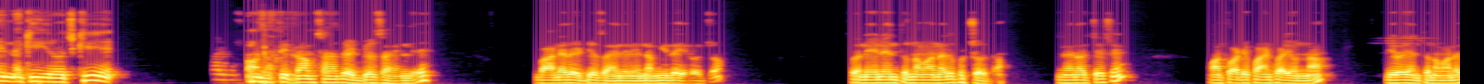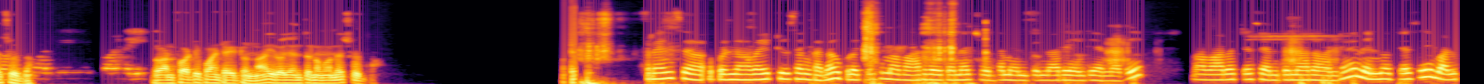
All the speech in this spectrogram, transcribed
నిన్నకి ఈ రోజుకి వన్ ఫిఫ్టీ గ్రామ్స్ అనేది రెడ్యూస్ అయింది. బాగానే రెడ్యూస్ అయింది నిన్న మీద ఈరోజు. సో నేను ఎంత ఉన్నామన్నది ఇప్పుడు చూద్దాం. నేను వచ్చేసి వన్ ఫార్టీ పాయింట్ ఫైవ్ ఉన్నా. ఈరోజు ఎంత ఉన్నాం అనేది చూద్దాం. వన్ ఫార్టీ పాయింట్ ఎయిట్ ఉన్నా. ఈరోజు ఎంత ఉన్నాం అనేది చూద్దాం. ఫ్రెండ్స్ ఇప్పుడు నా వెయిట్ చూసాం కదా ఇప్పుడు వచ్చేసి మా వారి వెయిట్ అనేది చూద్దాం ఎంత ఉన్నారు ఏంటి అన్నది. మా వారు వచ్చేసి ఎంత ఉన్నారు అంటే నిన్న వచ్చేసి వన్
